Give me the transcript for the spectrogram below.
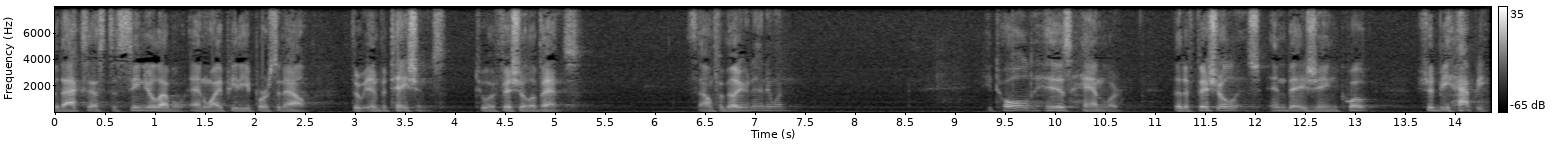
with access to senior level NYPD personnel through invitations to official events. Sound familiar to anyone? He told his handler that officials in Beijing, quote, should be happy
